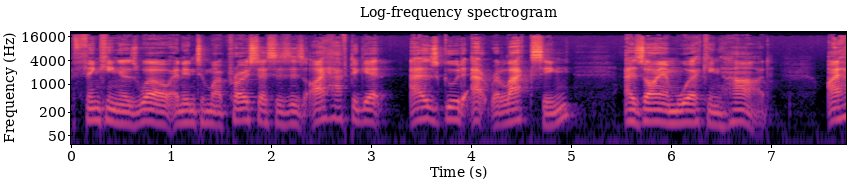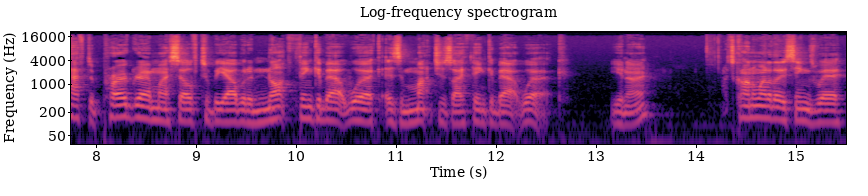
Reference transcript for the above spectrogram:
thinking as well and into my processes, is I have to get as good at relaxing as I am working hard. I have to program myself to be able to not think about work as much as I think about work. You know? It's kind of one of those things where,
